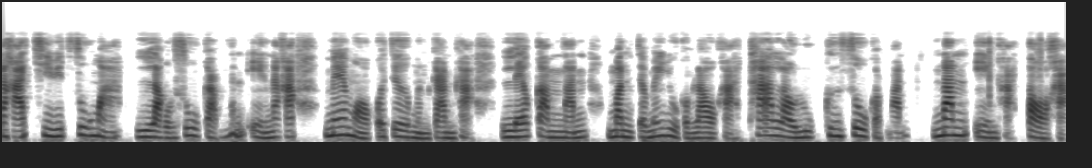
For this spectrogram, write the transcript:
นะคะ ชีวิตสู้มาเราสู้กับนั่นเองนะคะ แม่หมอก็เจอเหมือนกันค่ะ แล้วกรรมนั้นมันจะไม่อยู่กับเราค่ะ ถ้าเราลุกขึ้นสู้กับมันนั่นเองค่ะ ต่อค่ะ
